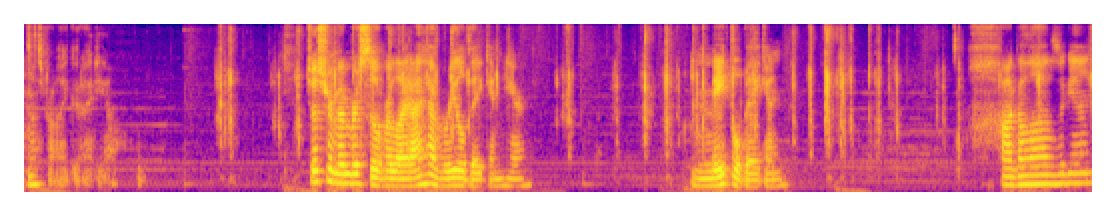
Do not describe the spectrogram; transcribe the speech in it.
That's probably a good idea. Just remember, Silverlight, I have real bacon here. Maple bacon. Hagalaz again.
